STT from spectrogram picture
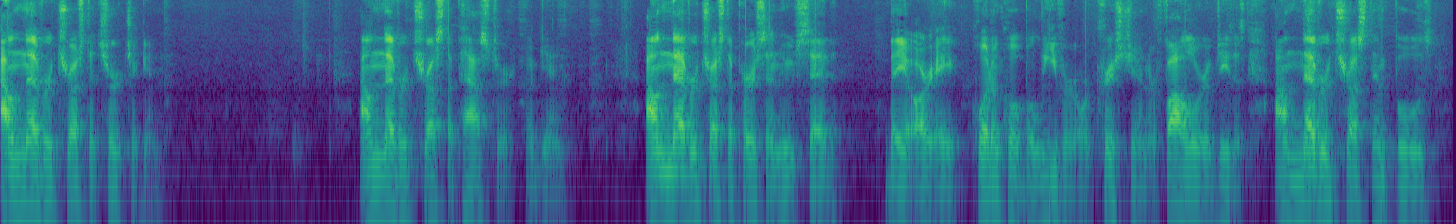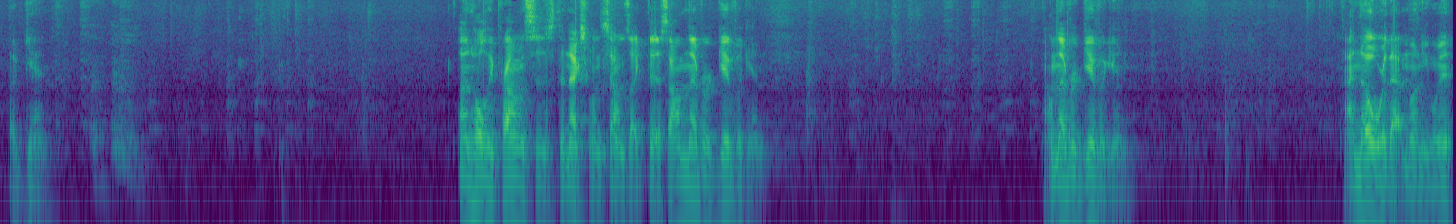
I'll never trust a church again. I'll never trust a pastor again. I'll never trust a person who said, they are a quote unquote believer or Christian or follower of Jesus. I'll never trust them fools again. Unholy promises, the next one sounds like this I'll never give again. I'll never give again. I know where that money went,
